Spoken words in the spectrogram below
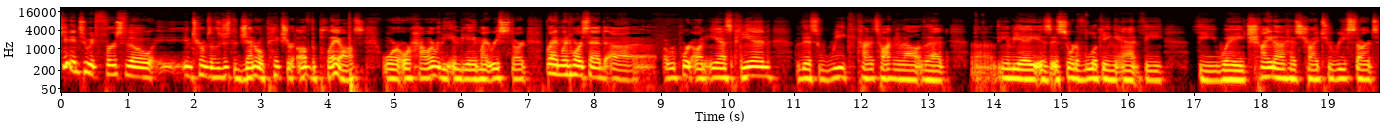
get into it first though in terms of just the general picture of the playoffs or or however the NBA might restart. Brian Windhorst had uh, a report on ESPN this week kind of talking about that uh, the NBA is is sort of looking at the the way China has tried to restart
